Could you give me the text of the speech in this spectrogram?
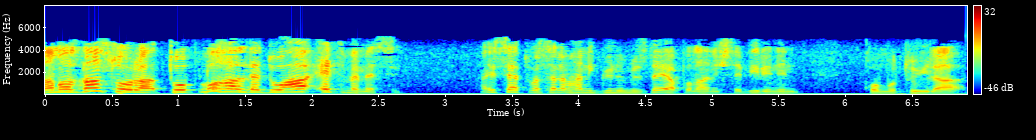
Namazdan sonra toplu halde dua etmemesi. Aleyhisselatü Vesselam hani günümüzde yapılan işte birinin komutuyla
